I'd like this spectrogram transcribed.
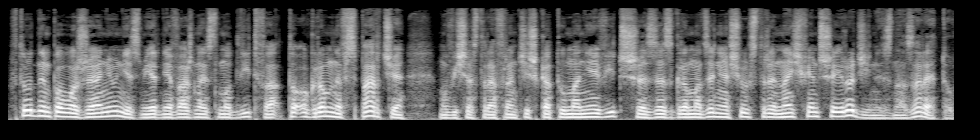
W trudnym położeniu niezmiernie ważna jest modlitwa, to ogromne wsparcie, mówi siostra Franciszka Tumaniewicz ze Zgromadzenia Sióstr Najświętszej Rodziny z Nazaretu.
